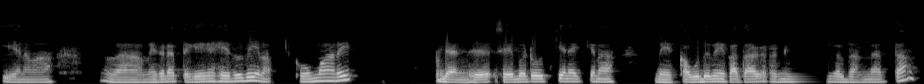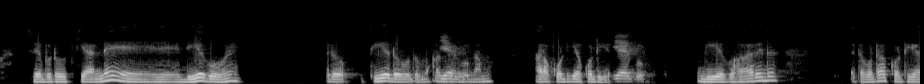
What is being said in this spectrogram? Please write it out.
කියනවා. මේකටත් එක හේතු තියෙන කෝමාරි දැන් සේබටූත් කෙනෙක් කෙන මේ කවුද මේ කතා කරන්න දන්න ඇත්තම් සේබටූත් කියන්නේ දියගෝනේ තිය ඩෝද මොකක් නම? අර කොටිය කොටිය. දිය කොහාරිද එතකොට කොටිය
